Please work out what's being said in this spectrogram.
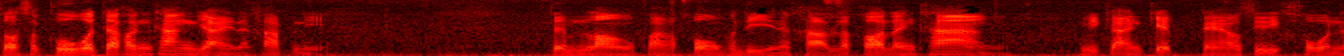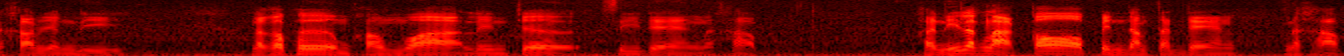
ตัวสกรูก็จะค่อนข้างใหญ่นะครับนี่เต็มร่องฝากระโปรงพอดีนะครับ แล้วก็ด้านข้างมีการเก็บแนวซิลิโคนนะครับอย่างดี แล้วก็เพิ่มคำว่า Ranger สีแดงนะครับคันนี้หลักๆก็เป็นดำตัดแดงนะครับ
